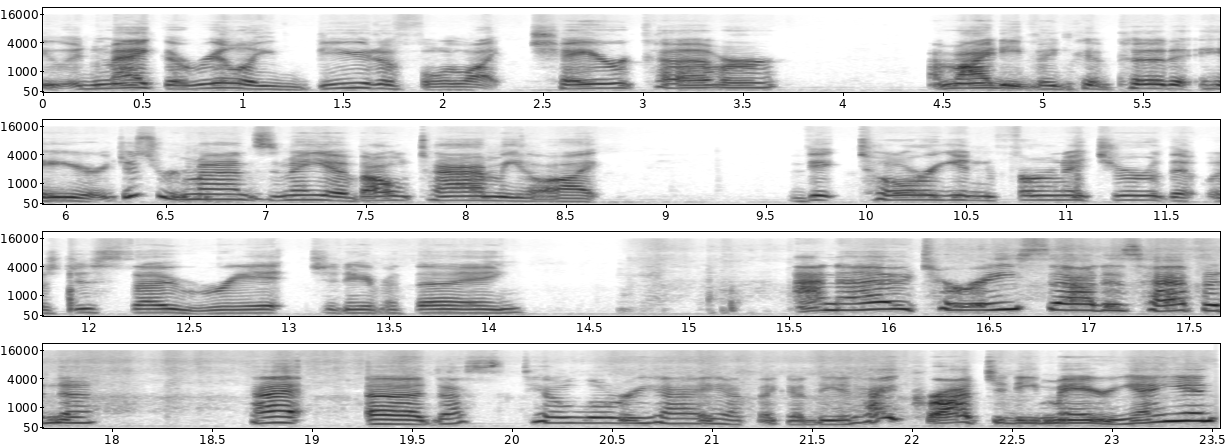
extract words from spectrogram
It would make a really beautiful like chair cover. I might even could put it here. It just reminds me of old timey like Victorian furniture that was just so rich and everything. I know, Teresa. Just happened to. Uh, did I tell Lori hey? I think I did. Hey, crotchety Marianne.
